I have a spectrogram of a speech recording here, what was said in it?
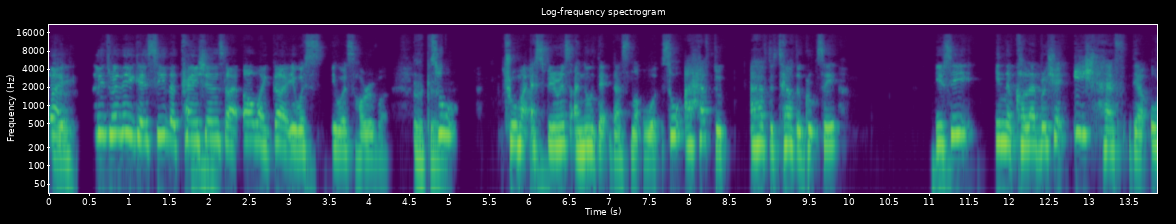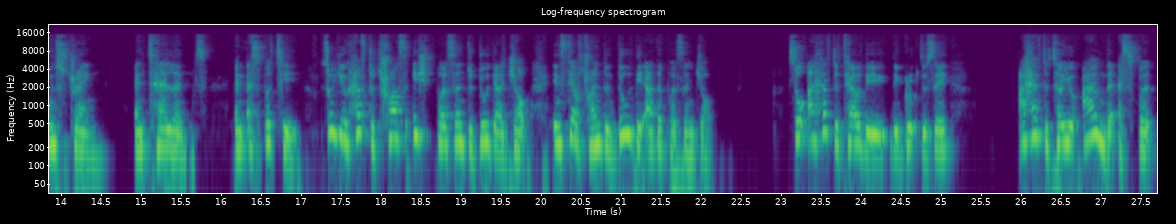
like yeah. literally you can see the tensions. Like oh my God, it was it was horrible. Okay. So through my experience, I know that does not work. So I have to I have to tell the group say, you see, in the collaboration, each have their own strength and talents and expertise. So you have to trust each person to do their job instead of trying to do the other person's job. So I have to tell the, the group to say, I have to tell you, I'm the expert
